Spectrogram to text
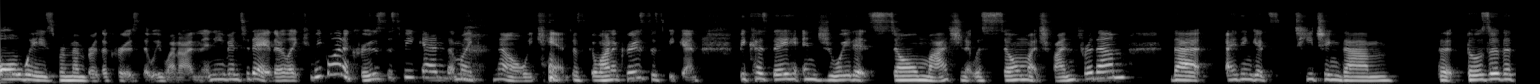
always remember the cruise that we went on. And even today, they're like, Can we go on a cruise this weekend? I'm like, No, we can't just go on a cruise this weekend because they enjoyed it so much and it was so much fun for them that I think it's teaching them that those are the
